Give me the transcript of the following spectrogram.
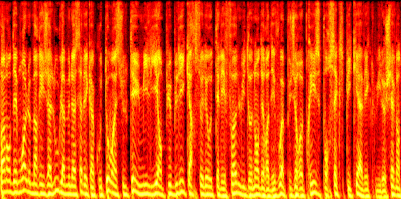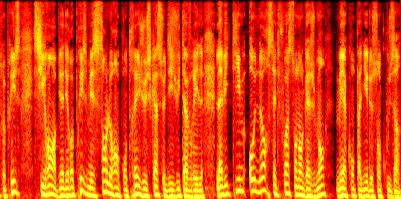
Pendant des mois, le mari jaloux l'a menacé avec un couteau, insulté, humilié en public, harcelé au téléphone, lui donnant des rendez-vous à plusieurs reprises pour s'expliquer avec lui. Le chef d'entreprise s'y rend à bien des reprises, mais sans le rencontrer jusqu'à ce 18 avril. La victime honore cette fois son engagement, mais accompagné de son cousin.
